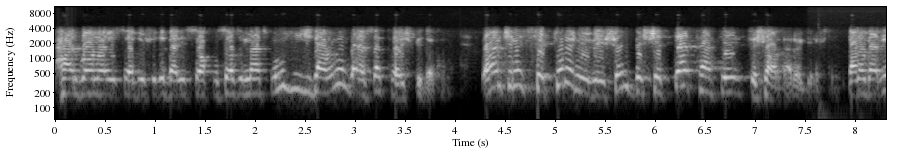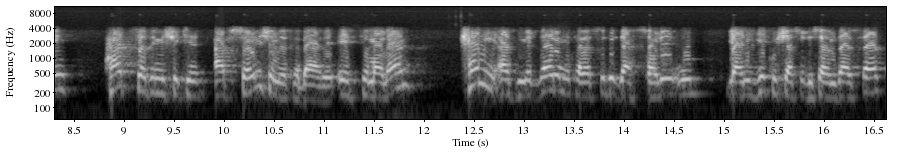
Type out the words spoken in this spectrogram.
پروانه‌های صادر شده برای ساخت و ساز مسکونی 18 درصد کاهش پیدا کنه. و همچنین سکتور رینوویشن به شدت تحت فشار قرار گرفته. بنابراین حد زده میشه که افزایش نرخ بهره احتمالا کمی از مقدار متوسط ده ساله اون یعنی یک و درصد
